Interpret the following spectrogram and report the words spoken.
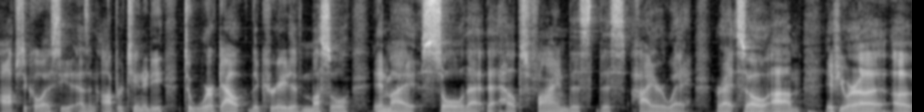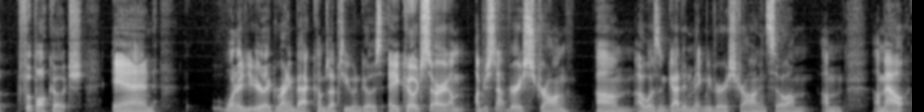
obstacle. I see it as an opportunity to work out the creative muscle in my soul that that helps find this this higher way. Right. So um, if you are a, a football coach and one of your like running back comes up to you and goes, "Hey, coach, sorry, I'm I'm just not very strong. Um, I wasn't God didn't make me very strong, and so I'm I'm I'm out."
